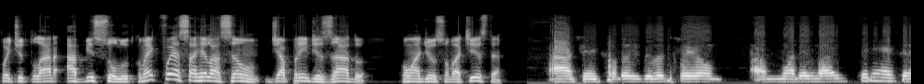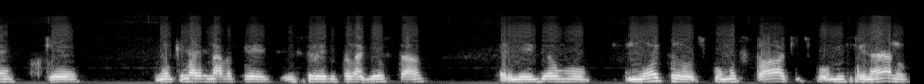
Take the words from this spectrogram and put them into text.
foi titular absoluto. Como é que foi essa relação de aprendizado com Adilson Batista? Ah, sim, sem dúvida foi uma das maiores experiências, né? Porque nunca imaginava ser instruído pelo Adilson e tal. Ele me deu muito, tipo, muito toque, tipo, me ensinando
